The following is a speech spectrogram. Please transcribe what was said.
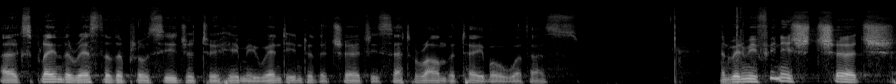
I explained the rest of the procedure to him. He went into the church, he sat around the table with us. And when we finished church,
